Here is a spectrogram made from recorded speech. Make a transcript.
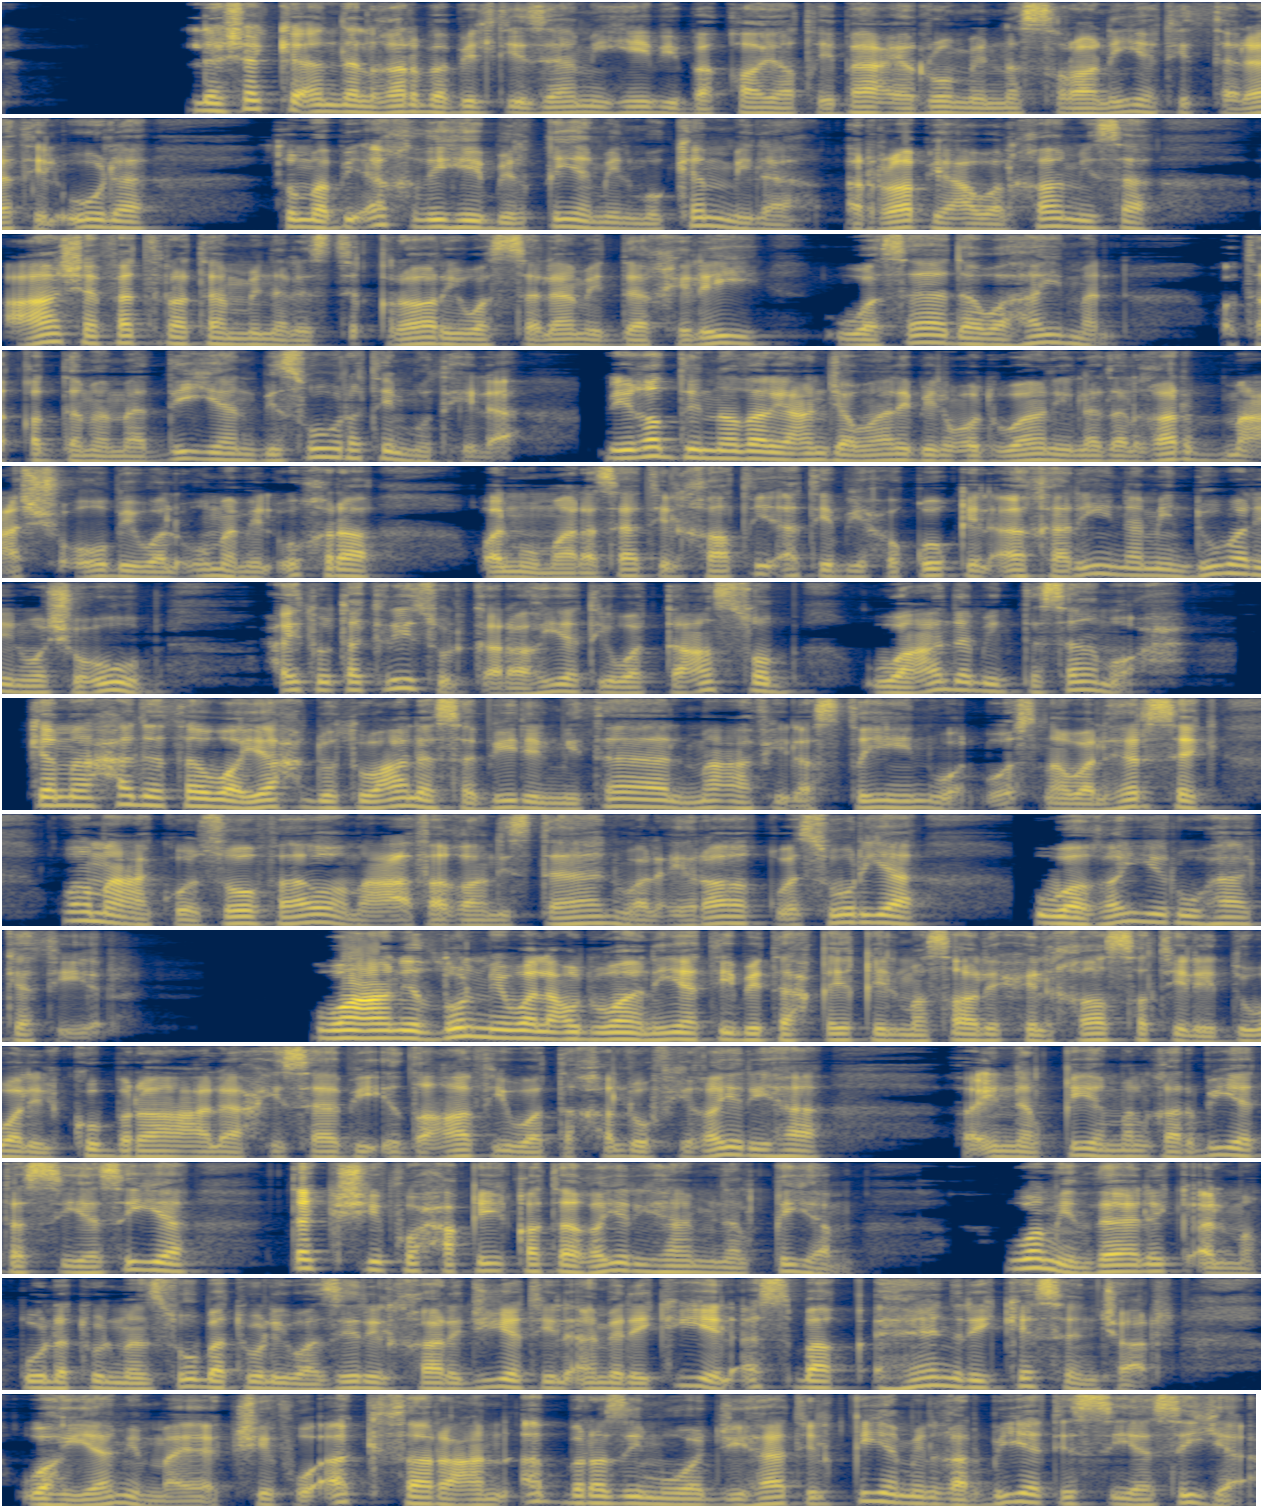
لا شك أن الغرب بالتزامه ببقايا طباع الروم النصرانية الثلاث الأولى ثم بأخذه بالقيم المكملة الرابعة والخامسة عاش فترة من الاستقرار والسلام الداخلي وساد وهيمن وتقدم ماديا بصورة مذهلة بغض النظر عن جوانب العدوان لدى الغرب مع الشعوب والأمم الأخرى والممارسات الخاطئة بحقوق الآخرين من دول وشعوب حيث تكريس الكراهية والتعصب وعدم التسامح. كما حدث ويحدث على سبيل المثال مع فلسطين والبوسنة والهرسك ومع كوسوفا ومع أفغانستان والعراق وسوريا وغيرها كثير. وعن الظلم والعدوانية بتحقيق المصالح الخاصة للدول الكبرى على حساب إضعاف وتخلف غيرها فإن القيم الغربية السياسية تكشف حقيقة غيرها من القيم. ومن ذلك المقولة المنسوبة لوزير الخارجية الأمريكي الأسبق هنري كيسنجر وهي مما يكشف أكثر عن أبرز موجهات القيم الغربية السياسية.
